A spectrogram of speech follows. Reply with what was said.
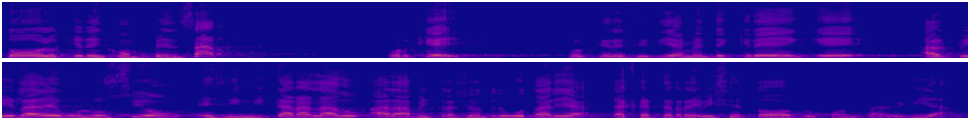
Todo lo quieren compensar. ¿Por qué? Porque definitivamente creen que al pedir la devolución es invitar a la, administración tributaria a que te revise toda tu contabilidad.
